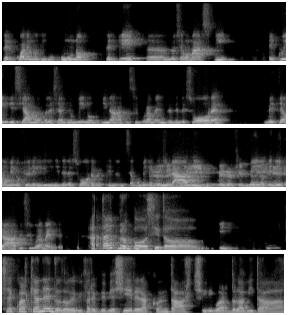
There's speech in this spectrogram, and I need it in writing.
Per quale motivo? Uno, perché eh, noi siamo maschi e quindi siamo per esempio meno ordinati sicuramente delle suore, mettiamo meno fiorellini delle suore perché noi siamo meno, meno delicati, meno, meno delicati sicuramente. A tal proposito, sì. c'è qualche aneddoto che vi farebbe piacere raccontarci riguardo la vita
